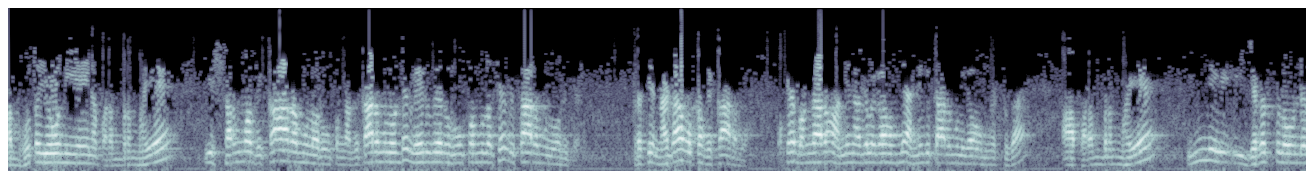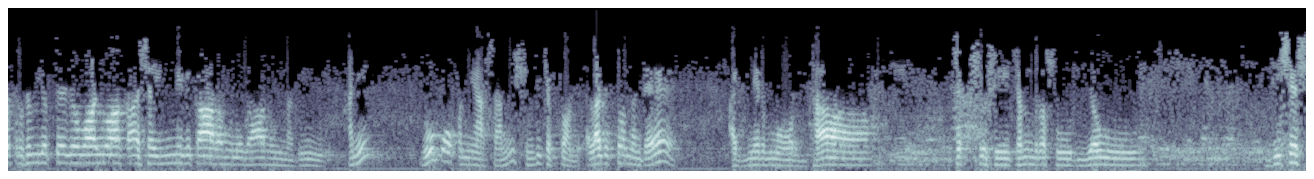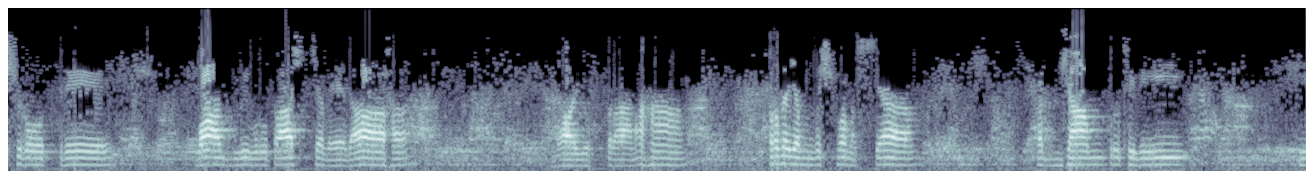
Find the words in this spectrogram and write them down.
ఆ భూతయోని అయిన పరబ్రహ్మయే ఈ సర్వ వికారముల రూపంగా వికారములు అంటే వేరు వేరు రూపములకే వికారములు అని పేరు. ప్రతి నగ ఒక వికారము. ఒకే బంగారం అన్ని నగలుగా ఉంది అన్ని వికారములుగా ఉన్నట్టుగా ఆ పరబ్రహ్మయే ఇన్ని ఈ జగత్తులో ఉండే పృథివీ తేజో వాయు ఆకాశ ఇన్ని వికారములుగా ఉన్నది అని రూపోపన్యాసాన్ని శృతి చెప్తోంది. ఎలా చెప్తోందంటే అగ్నిర్మూర్ధ చక్షుషి చంద్ర చంద్రసూర్యౌ దిశశ్రోత్రే వాగ్వివృతాశ్చ వేదా వాయు ప్రాణ హృదయం విశ్వమస్య. పద్భ్యాం పృథివీ.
